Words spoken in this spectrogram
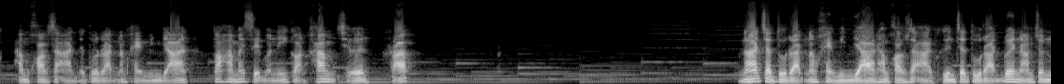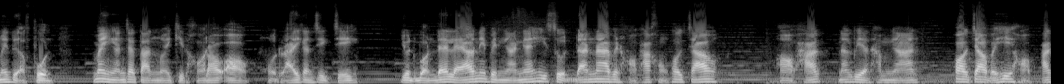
ำทำความสะอาดจัตุรัสน้ำแข็งวิญญาณ ต้องทำให้เสร็จวันนี้ก่อนค่ำเชิญครับณจัตุรัสน้ำแข็งวิญญาณทำความสะอาดพื้นจัตุรัสด้วยน้ำจนไม่เหลือฝุ่น ไม่งั้นจะตัดหน่วยกิจของเราออกโหดร้ายกันจริงๆ หยุดบ่นได้แล้วนี่เป็นงานง่ายที่สุดด้านหน้าเป็นหอพักของพวกเจ้า หอพักนักเรียนทำงาน พวกเจ้าไปที่หอพัก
